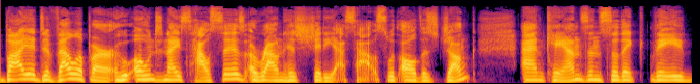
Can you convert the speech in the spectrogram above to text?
by a developer who owned nice houses around his shitty ass house with all this junk and cans. And so they they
